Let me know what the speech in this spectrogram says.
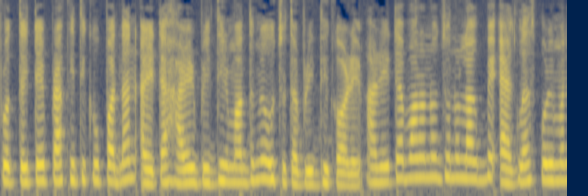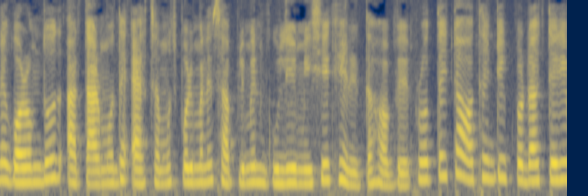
প্রত্যেকটাই প্রাকৃতিক উপাদান আর এটা হাড়ের বৃদ্ধির মাধ্যমে উচ্চতা বৃদ্ধি করে। আর এটা বানানোর জন্য লাগবে এক গ্লাস পরিমাণে গরম দুধ আর তার মধ্যে এক চামচ পরিমাণে সাপ্লিমেন্ট গুলিয়ে মিশিয়ে খেয়ে নিতে হবে। প্রত্যেকটা অথেন্টিক প্রোডাক্টেরই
